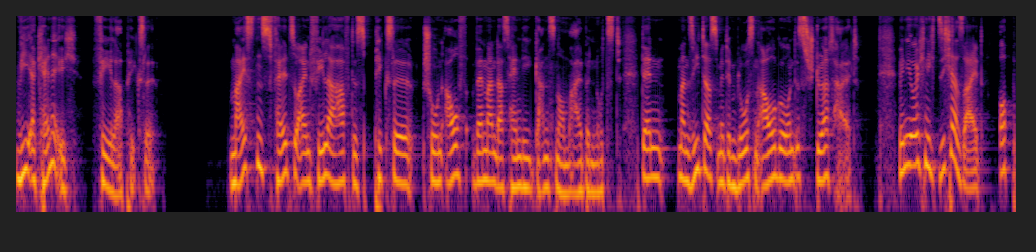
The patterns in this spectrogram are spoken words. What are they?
Wie erkenne ich Fehlerpixel? Meistens fällt so ein fehlerhaftes Pixel schon auf, wenn man das Handy ganz normal benutzt. Denn man sieht das mit dem bloßen Auge und es stört halt. Wenn ihr euch nicht sicher seid, ob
